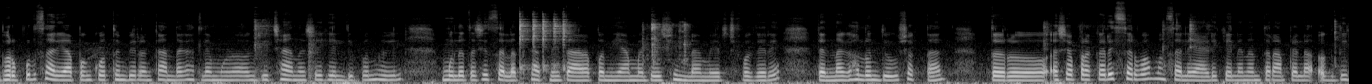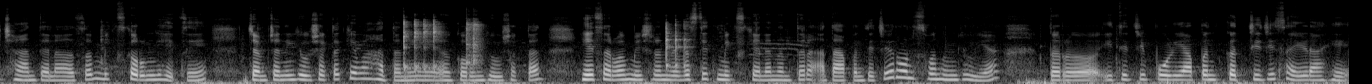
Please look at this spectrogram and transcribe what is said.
भरपूर सारी आपण कोथिंबीर आणि कांदा घातल्यामुळं अगदी छान असे हेल्दी पण होईल. मुलं तसे सलाद खात नाही तर आपण यामध्ये शिमला मिर्च वगैरे त्यांना घालून देऊ शकतात. तर अशा प्रकारे सर्व मसाले ॲड केल्यानंतर आपल्याला अगदी छान त्याला असं मिक्स करून घ्यायचं आहे चमच्याने घेऊ शकतात किंवा हाताने करून घेऊ शकतात. हे सर्व मिश्रण व्यवस्थित मिक्स केल्यानंतर आता आपण त्याचे रोल्स बनवून घेऊया. तर इथे जी पोळी आपण कच्ची जी साईड आहे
